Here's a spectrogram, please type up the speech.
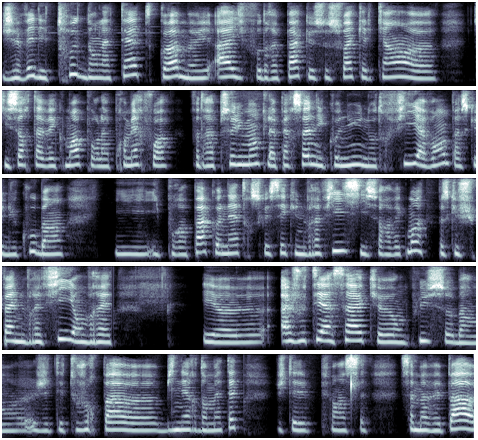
j'avais des trucs dans la tête comme euh, ah il faudrait pas que ce soit quelqu'un euh, qui sorte avec moi pour la première fois. Faudrait absolument que la personne ait connu une autre fille avant parce que du coup ben il, il pourra pas connaître ce que c'est qu'une vraie fille s'il sort avec moi parce que je suis pas une vraie fille en vrai. Et euh, ajouter à ça que en plus ben j'étais toujours pas euh, binaire dans ma tête. J'étais enfin ça, ça m'avait pas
